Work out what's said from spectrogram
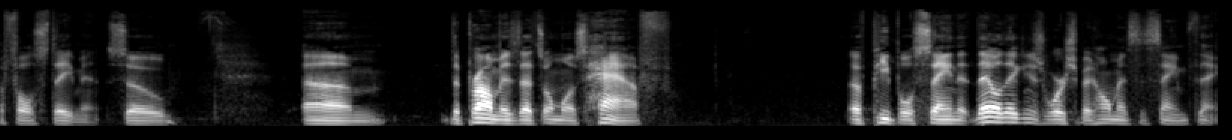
a false statement. So um, the problem is that's almost half of people saying that they, they can just worship at home. It's the same thing.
